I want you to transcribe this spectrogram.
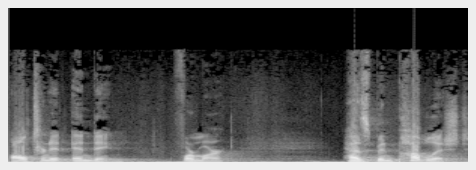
alternate ending for Mark has been published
